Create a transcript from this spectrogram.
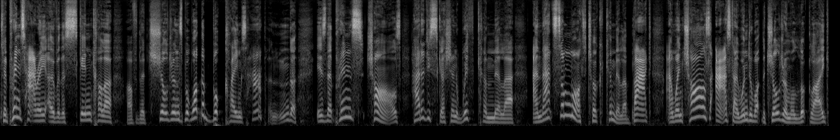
to Prince Harry over the skin colour of the children's. But what the book claims happened is that Prince Charles had a discussion with Camilla and that somewhat took Camilla back. And when Charles asked, I wonder what the children will look like,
